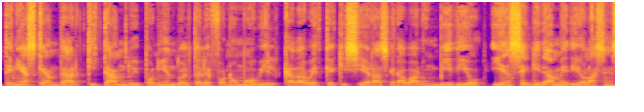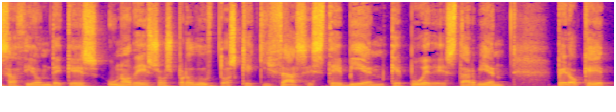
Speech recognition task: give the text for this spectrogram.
tenías que andar quitando y poniendo el teléfono móvil cada vez que quisieras grabar un vídeo y enseguida me dio la sensación de que es uno de esos productos que quizás esté bien, que puede estar bien, pero que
